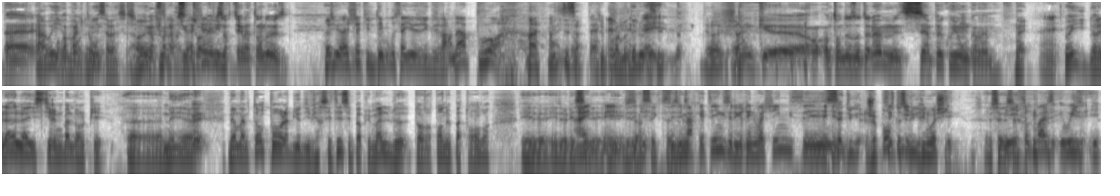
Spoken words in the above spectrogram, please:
bah, ah elle oui, pourra pas le tondre. Ça va, ah il va falloir toi-même sortir la tondeuse. Tu achètes une débroussailleuse Xvarna pour. c'est ça. Tu prends le modèle au-dessus. Donc, euh, en, tondeuse autonome, c'est un peu couillon quand même. Ouais. Oui, bah là, là, il se tire une balle dans le pied. Euh, mais, euh, mais en même temps, pour la biodiversité, c'est pas plus mal de, de temps en temps ne pas tondre et, et de laisser les, insectes. C'est du marketing, c'est du greenwashing, c'est. Je pense que c'est du greenwashing. Ils sont pas, où, ils,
